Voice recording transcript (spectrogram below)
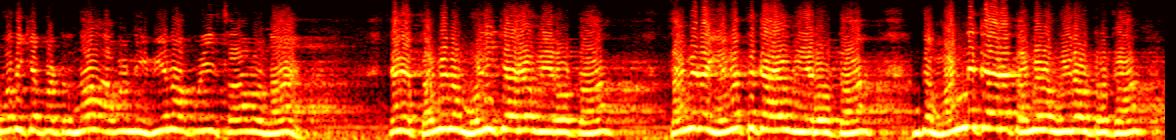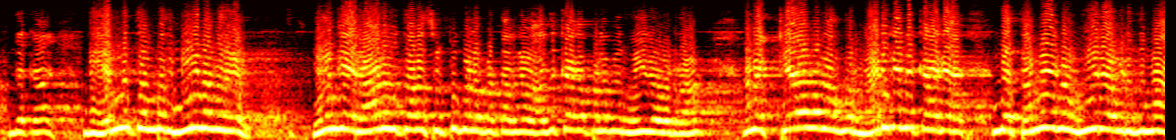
போதிக்கப்பட்டிருந்தா அவன் நீ வீணா போய் சாவனா? ஏங்க தமிழை மொழிக்காக உயிரவிட்டான் தமிழை தமிழ இனத்துக்காக உயிர் இந்த மண்ணுக்காக தமிழை உயிர் விட்டுருக்கான் இந்த இந்த எண்ணூத்தி ஒன்பது மீனவர்கள் இலங்கை ராணுவத்தால் சுட்டுக் கொல்லப்பட்டார்கள். அதுக்காக பல பேர் உயிரை விடுறான். ஆனா கேவலம் ஒரு நடிகனுக்காக இந்த தமிழினம் உயிரை விடுதுன்னா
